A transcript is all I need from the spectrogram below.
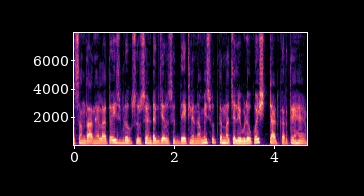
पसंद आने वाला है तो इस वीडियो को शुरू से तक ज़रूर से देख लेना। मिस मत करना, चलिए वीडियो को स्टार्ट करते हैं।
